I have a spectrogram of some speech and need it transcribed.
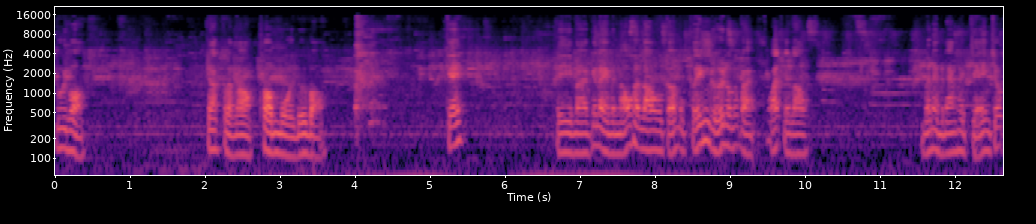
đuôi bò. Rất là ngon, thơm mùi đuôi bò. Ok. Thì mà cái này mình nấu hơi lâu cỡ một tiếng rưỡi luôn các bạn. Quá trời lâu. Bữa nay mình ăn hơi trễ một chút.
